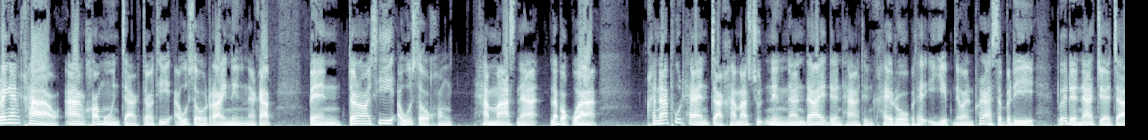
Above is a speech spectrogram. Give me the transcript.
รายงานข่าวอ้างข้อมูลจากเจ้าที่อาวุโสรายหนึ่งนะครับ เป็นเจ้าหน้าที่อาวุโสของ ฮามาสนะฮะและบอกว่าคณะผู้แทนจากฮามาสชุดหนึ่งนั้นได้เดินทางถึงไคโรประเทศอียิปต์ในวันพฤหัสบดี เพื่อเดินหน้าเจรจา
